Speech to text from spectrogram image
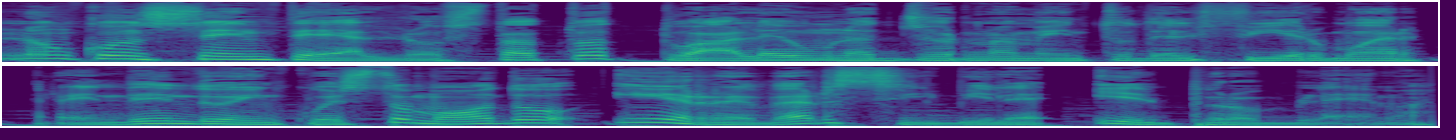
non consente allo stato attuale un aggiornamento del firmware, rendendo in questo modo irreversibile il problema.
